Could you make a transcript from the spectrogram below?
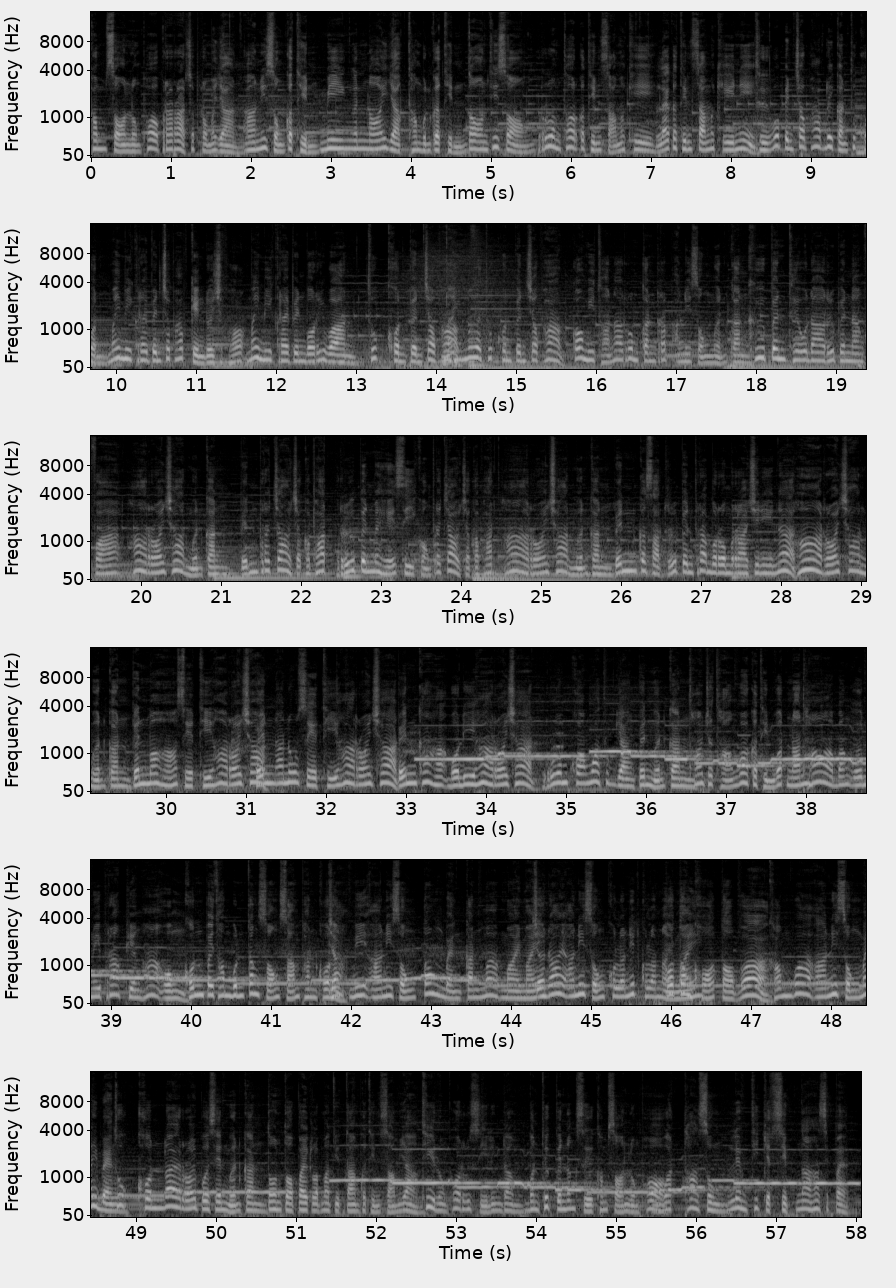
คำสอนหลวงพ่อพระราชพรหมยานอานิสงส์กถิน มีเงินน้อยอยากทำบุญกถิน ตอนที่ 2 ร่วมทอดกถินสามัคคี และกถินสามัคคีนี่ ถือว่าเป็นเจ้าภาพด้วยกันทุกคน ไม่มีใครเป็นเจ้าภาพเก่งโดยเฉพาะ ไม่มีใครเป็นบริวาร ทุกคนเป็นเจ้าภาพในเมื่อทุกคนเป็นเจ้าภาพ ก็มีฐานะร่วมกันรับอานิสงส์เหมือนกัน คือเป็นเทวดาหรือเป็นนางฟ้า 500 ชาติเหมือนกัน เป็นพระเจ้าจักรพรรดิหรือเป็นมเหสีของพระเจ้าจักรพรรดิ500 ชาติเหมือนกัน เป็นกษัตริย์หรือเป็นพระบรมราชินีนาถ500 ชาติเหมือนกัน เป็นมหาเศรษฐี500 ชาติ เป็นอนุเศรษฐี500 ชาติ เป็นขหบดี 500 ชาติ รวมความว่าทุกอย่างเป็นเหมือนกัน ถ้าจะถามว่ากฐินวัดนั้น ถ้าบังเอิญมีพระเพียง 5 องค์ คนไปทำบุญตั้ง2 3พันคน จะมีอานิสงส์ต้องแบ่งกันมากมายไหม จะได้อานิสงส์คนละนิดคนละหน่อยไหม ก็ต้องขอตอบว่าคำว่าอานิสงส์ไม่แบ่งทุกคนได้ร้อยเปอร์เซ็นต์เหมือนกัน ตอนต่อไปกลับมาติดตามกฐินสามอย่าง ที่หลวงพ่อฤาษีลิงดำบันทึกเป็นหนังสือคำสอนหลวงพ่อวัดท่าซุงเล่มที่ 70 หน้า 58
